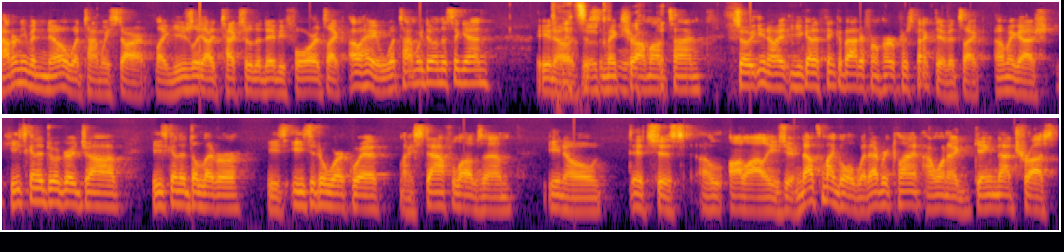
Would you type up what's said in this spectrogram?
I don't even know what time we start. Like usually I text her the day before. It's like, "Oh, hey, what time we doing this again?" You know, That's just so to make sure I'm on time. So, you know, you got to think about it from her perspective. It's like, "Oh my gosh, he's going to do a great job. He's going to deliver. He's easy to work with. My staff loves him." You know, it's just a, a lot easier. And that's my goal with every client. I want to gain that trust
